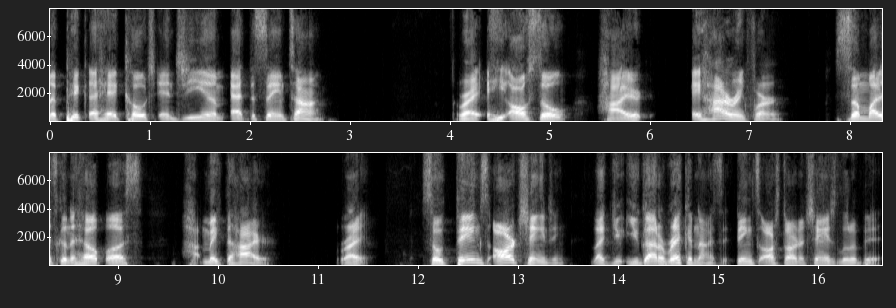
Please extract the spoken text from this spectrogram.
to pick a head coach and GM at the same time. Right? He also hired a hiring firm. Somebody's to help us make the hire. Right? So things are changing. Like you you got to recognize it. Things are starting to change a little bit.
